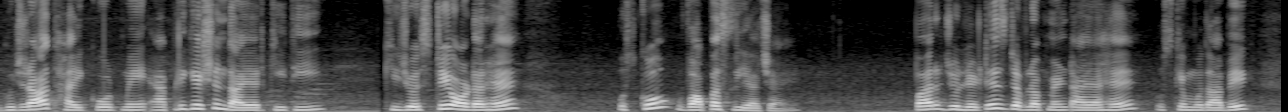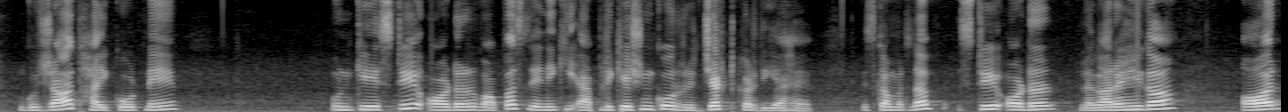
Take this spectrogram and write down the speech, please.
गुजरात हाई कोर्ट में एप्लीकेशन दायर की थी कि जो स्टे ऑर्डर है, उसको वापस लिया जाए। पर जो लेटेस्ट डेवलपमेंट आया है, उसके मुताबिक गुजरात हाई कोर्ट ने उनके स्टे ऑर्डर वापस लेने की एप्लीकेशन को रिजेक्ट कर दिया है। इसका मतलब स्टे ऑर्डर लगा रहेगा और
